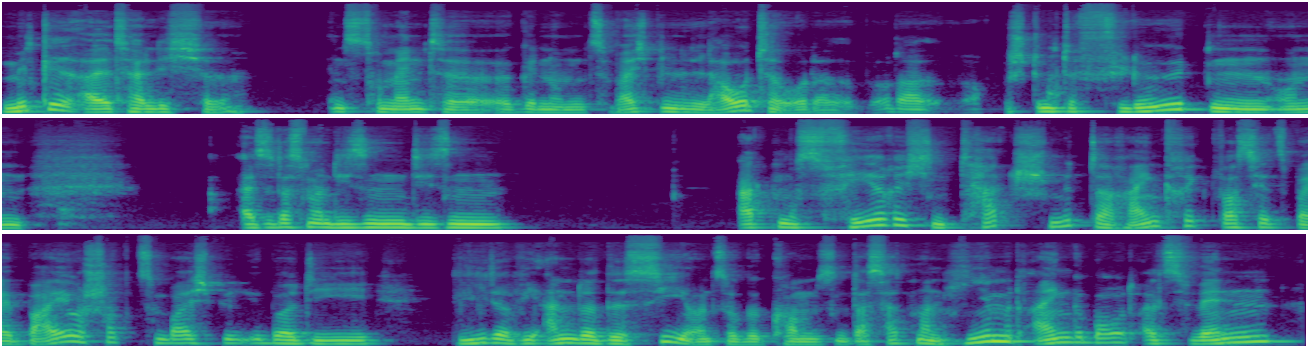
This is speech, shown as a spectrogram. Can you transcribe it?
mittelalterliche Instrumente äh, genommen, zum Beispiel eine Laute oder, oder auch bestimmte Flöten und also, dass man diesen, diesen atmosphärischen Touch mit da reinkriegt, was jetzt bei Bioshock zum Beispiel über die Lieder wie Under the Sea und so gekommen sind. Das hat man hier mit eingebaut, als wenn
